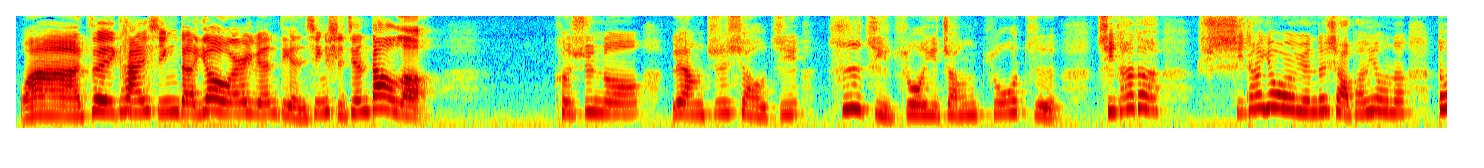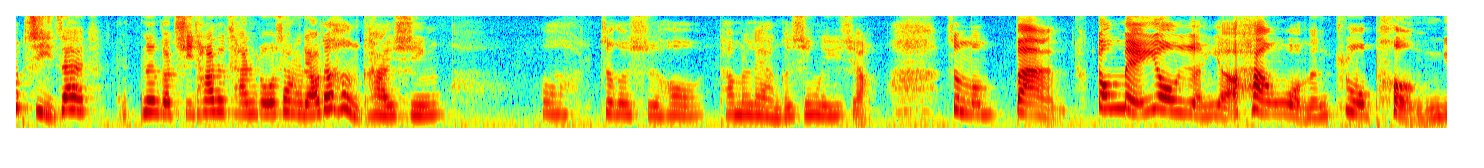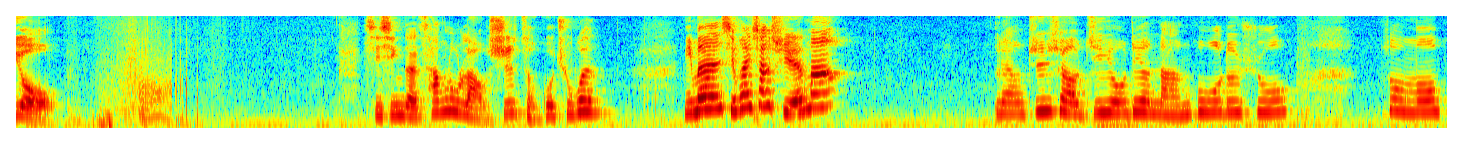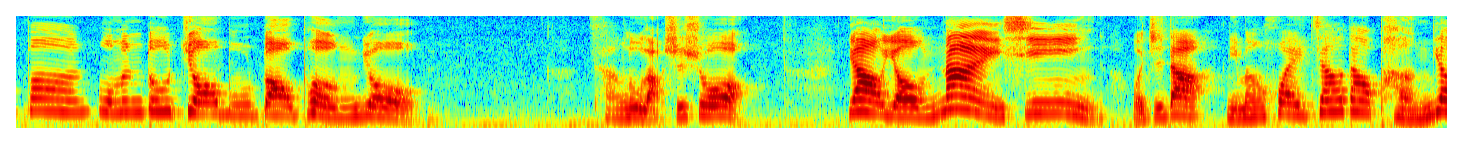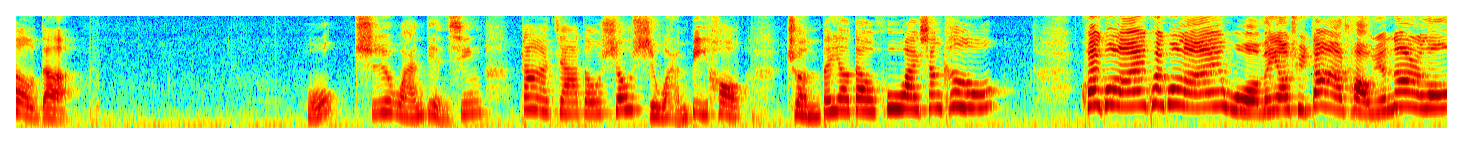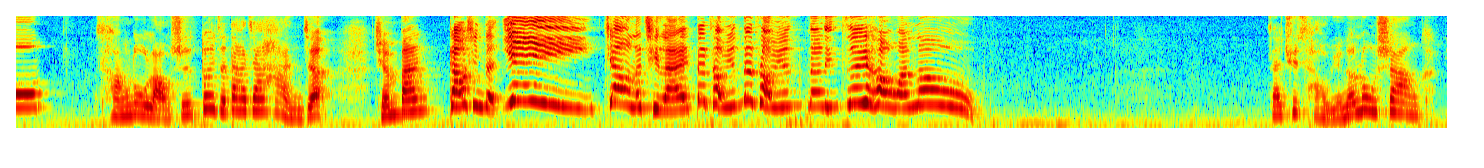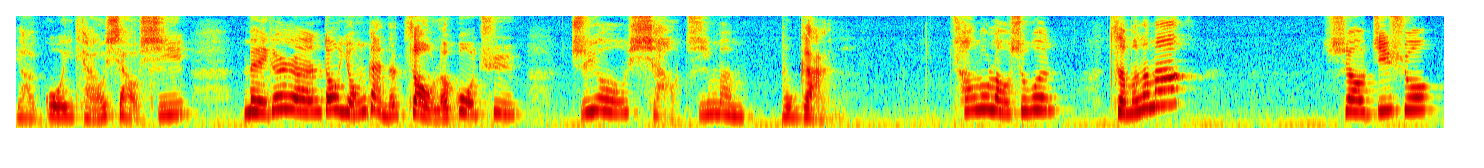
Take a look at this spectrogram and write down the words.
哇，最开心的幼儿园点心时间到了。可是呢，两只小鸡。”自己做一张桌子，其他的其他幼儿园的小朋友呢，都挤在那个其他的餐桌上，聊得很开心。哦，这个时候，他们两个心里想：怎么办？都没有人要和我们做朋友。细心的苍鹭老师走过去问：“你们喜欢上学吗？”两只小鸡有点难过的说：“怎么办？我们都交不到朋友。”苍鹭老师说：“要有耐心，我知道你们会交到朋友的。”哦，吃完点心，大家都收拾完毕后，准备要到户外上课喽。快过来快过来我们要去大草原那儿喽。苍鹭老师对着大家喊着全班高兴的耶叫了起来大草原大草原那里最好玩喽。在去草原的路上要过一条小溪每个人都勇敢的走了过去只有小鸡们不敢。苍鹭老师问怎么了吗？小鸡说：“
